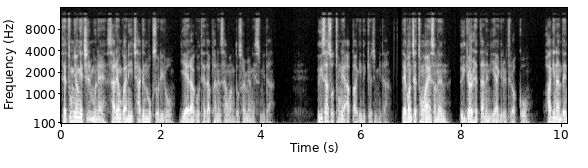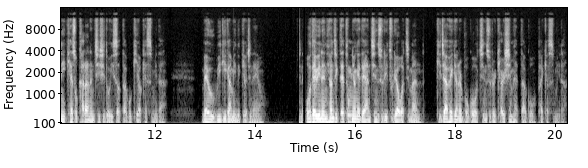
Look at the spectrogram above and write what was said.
대통령의 질문에 사령관이 작은 목소리로 예라고 대답하는 상황도 설명했습니다. 의사소통의 압박이 느껴집니다. 네 번째 통화에서는 의결했다는 이야기를 들었고 확인 안 되니 계속하라는 지시도 있었다고 기억했습니다. 매우 위기감이 느껴지네요. 오 대위는 현직 대통령에 대한 진술이 두려웠지만 기자회견을 보고 진술을 결심했다고 밝혔습니다.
